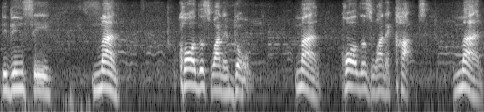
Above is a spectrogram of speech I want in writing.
didn't say, Man, call this one a dog. Man, call this one a cat. Man,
